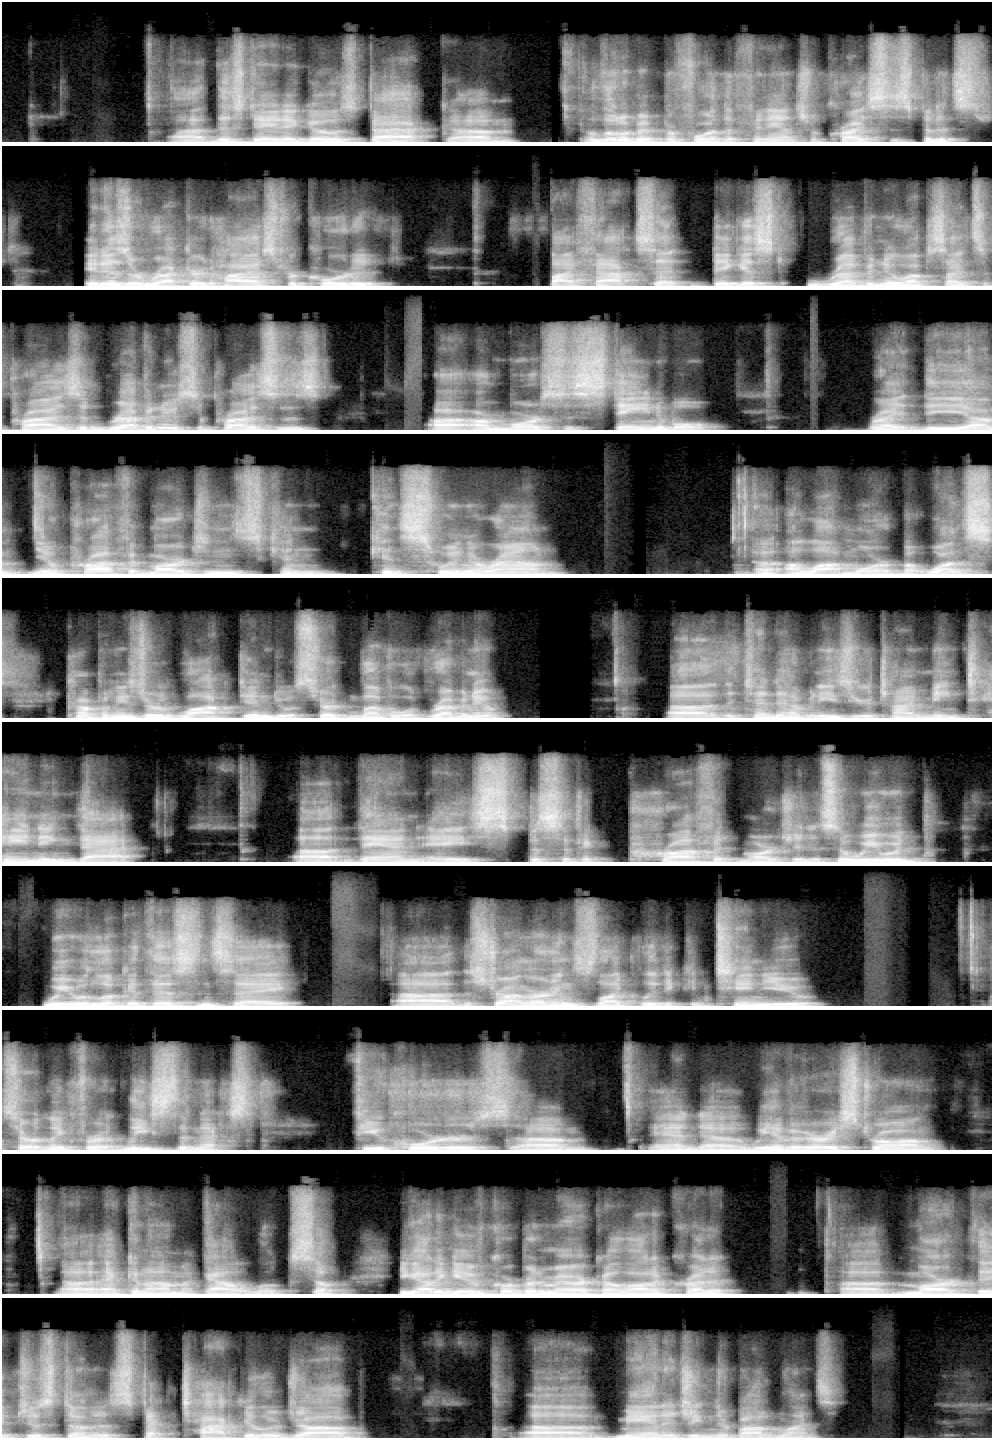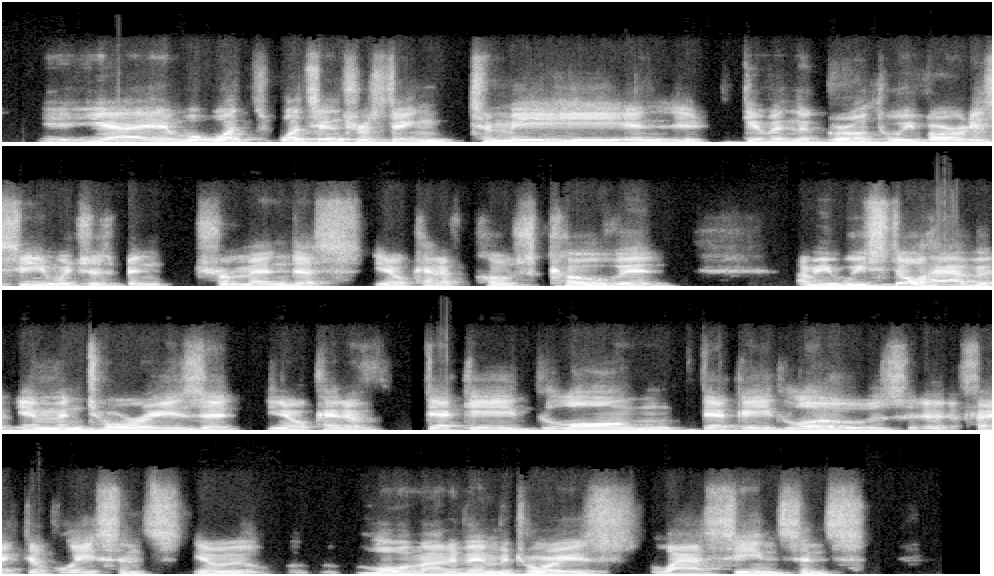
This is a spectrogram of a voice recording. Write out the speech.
Uh, this data goes back um, a little bit before the financial crisis, but it's it is a record highest recorded by FactSet, biggest revenue upside surprise, and revenue surprises are more sustainable, right? The um, you know profit margins can can swing around a, a, lot more, but once companies are locked into a certain level of revenue, uh, they tend to have an easier time maintaining that uh, than a specific profit margin. And so we would we would look at this and say uh, the strong earnings is likely to continue, certainly for at least the next few quarters. Um, and uh, we have a very strong uh, economic outlook. So you got to give corporate America a lot of credit. Uh, Mark, they've just done a spectacular job uh, managing their bottom lines. Yeah, and what's what's interesting to me, and given the growth we've already seen, which has been tremendous, you know, kind of post COVID, I mean, we still have inventories at you know kind of decade long, decade lows, effectively since you know low amount of inventories last seen since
